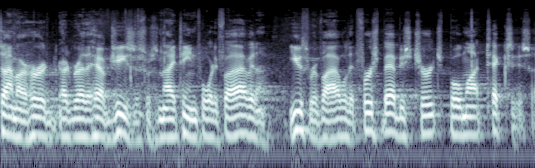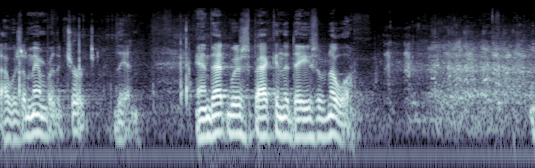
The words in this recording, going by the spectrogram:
time I heard I'd rather have Jesus was in 1945 in a youth revival at First Baptist Church, Beaumont, Texas. I was a member of the church then. And that was back in the days of Noah.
